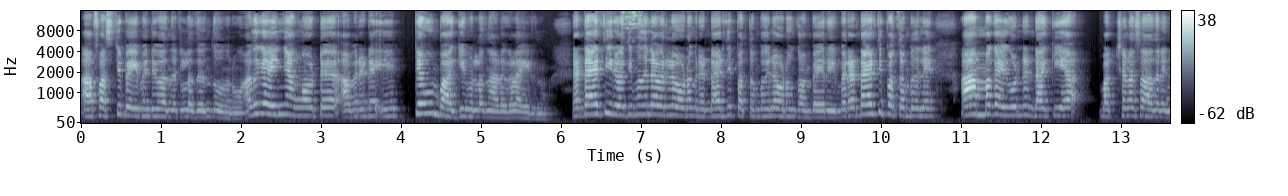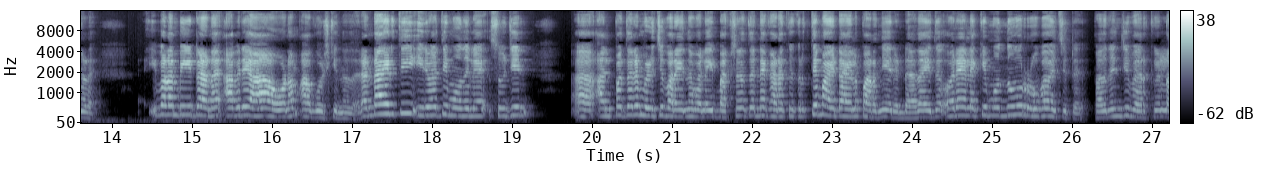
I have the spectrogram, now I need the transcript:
ആ ഫസ്റ്റ് പേയ്മെന്റ് വന്നിട്ടുള്ളത് എന്ന് തോന്നുന്നു. അത് കഴിഞ്ഞ് അങ്ങോട്ട് അവരുടെ ഏറ്റവും ഭാഗ്യമുള്ള നാളുകളായിരുന്നു. രണ്ടായിരത്തി ഇരുപത്തി മൂന്നിലെ അവരുടെ ഓണം രണ്ടായിരത്തി പത്തൊമ്പതിലെ ഓണം കമ്പയർ ചെയ്യുമ്പോൾ രണ്ടായിരത്തി പത്തൊമ്പതിലെ ആ അമ്മ കൈകൊണ്ടുണ്ടാക്കിയ ഭക്ഷണ സാധനങ്ങൾ വിളമ്പിയിട്ടാണ് അവർ ആ ഓണം ആഘോഷിക്കുന്നത്. രണ്ടായിരത്തി ഇരുപത്തി മൂന്നിൽ സുജിൻ അല്പത്തരം വിളിച്ച് പറയുന്ന പോലെ ഈ ഭക്ഷണത്തിന്റെ കണക്ക് കൃത്യമായിട്ട് അയാൾ പറഞ്ഞു തരുന്നുണ്ട്. അതായത് ഒരിലയ്ക്ക് മുന്നൂറ് രൂപ വെച്ചിട്ട് പതിനഞ്ച് പേർക്കുള്ള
